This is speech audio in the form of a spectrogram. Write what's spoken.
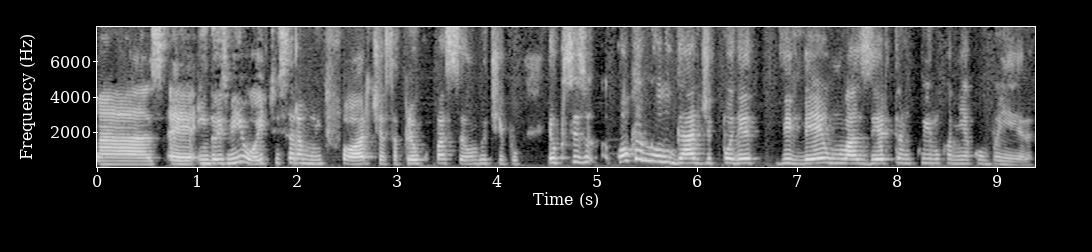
Mas é, em 2008 isso era muito forte, essa preocupação do tipo, eu preciso. Qual que é o meu lugar de poder viver um lazer tranquilo com a minha companheira?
